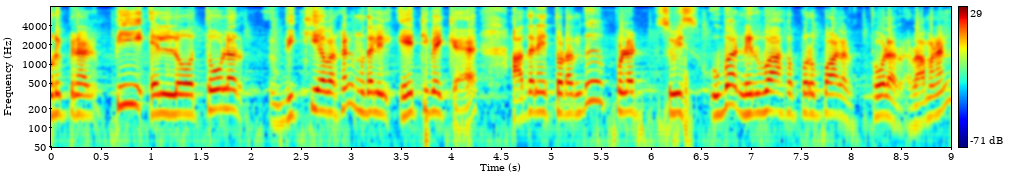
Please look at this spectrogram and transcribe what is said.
உறுப்பினர் பி எல்லோ தோழர் விக்கி அவர்கள் முதலில் ஏற்றி வைக்க அதனைத் தொடர்ந்து புலட் சுவிஸ் உப நிர்வாக பொறுப்பாளர் தோழர் ரமணன்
